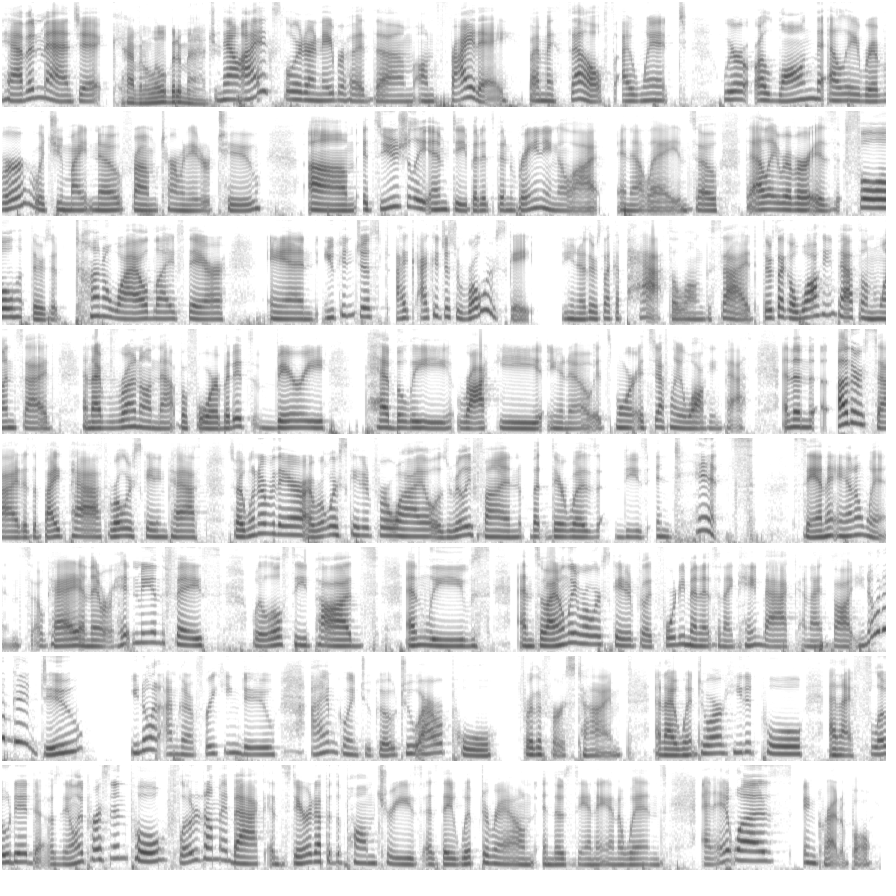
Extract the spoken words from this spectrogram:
Having magic. having a little bit of magic. Now I explored our neighborhood um, on Friday by myself. I went. We're along the LA River, which you might know from Terminator Two. Um, it's usually empty, but it's been raining a lot in LA, and so the LA River is full. There's a ton of wildlife there, and you can just I, I could just roller skate. You know, there's like a path along the side. There's like a walking path on one side, and I've run on that before, but it's very pebbly, rocky, you know, it's more, it's definitely a walking path. And then the other side is a bike path, roller skating path. So I went over there, I roller skated for a while. It was really fun, but there was these intense Santa Ana winds, okay? And they were hitting me in the face with little seed pods and leaves. And so I only roller skated for like 40 minutes and I came back and I thought, you know what I'm to do? You know what I'm to freaking do? I am going to go to our pool for the first time. And I went to our heated pool and I floated. I was the only person in the pool, floated on my back and stared up at the palm trees as they whipped around in those Santa Ana winds. And it was incredible.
